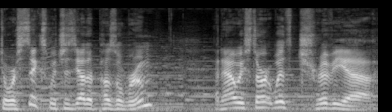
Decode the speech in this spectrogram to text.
door six, which is the other puzzle room. And now we start with trivia.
